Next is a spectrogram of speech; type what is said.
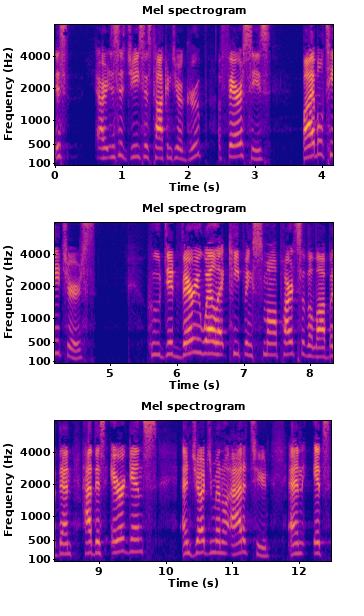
this, this is Jesus talking to a group of Pharisees, Bible teachers, who did very well at keeping small parts of the law, but then had this arrogance and judgmental attitude. And it's,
